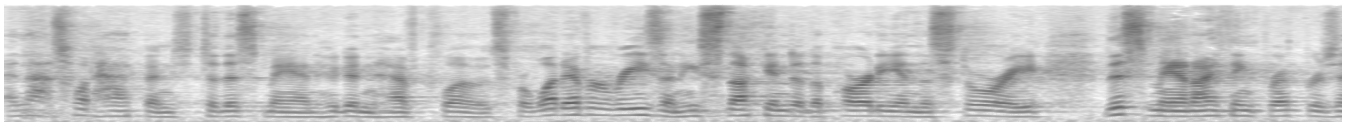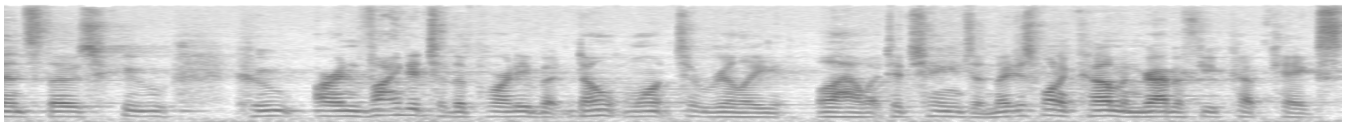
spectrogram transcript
And that's what happened to this man who didn't have clothes. For whatever reason, he snuck into the party in the story. This man, I think, represents those who, who are invited to the party but don't want to really allow it to change them. They just want to come and grab a few cupcakes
